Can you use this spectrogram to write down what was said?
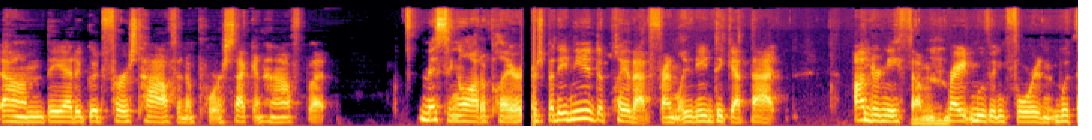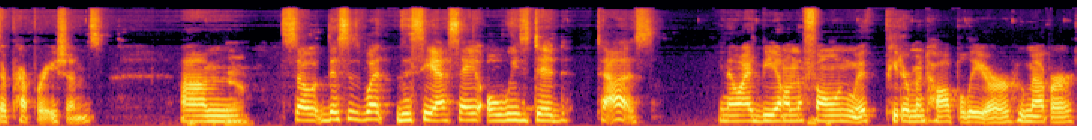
um, they had a good first half and a poor second half but missing a lot of players but they needed to play that friendly. They needed to get that underneath them right moving forward with their preparations. Um, so this is what the csa always did to us. You know i'd be on the phone with peter montopoli or whomever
